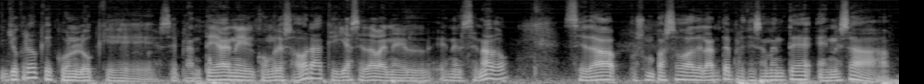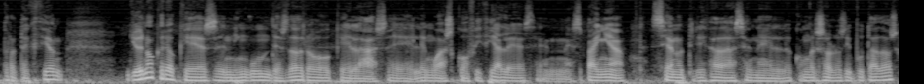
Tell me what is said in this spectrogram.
Yo creo que con lo que se plantea en el Congreso ahora, que ya se daba en el, en el Senado, se da pues, un paso adelante precisamente en esa protección. Yo no creo que es ningún desdoro que las eh, lenguas cooficiales en España sean utilizadas en el Congreso de los Diputados,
